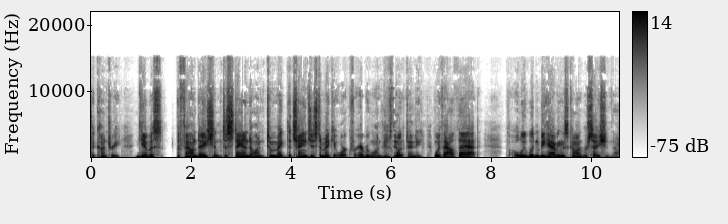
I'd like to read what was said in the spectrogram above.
the country give us the foundation to stand on to make the changes to make it work for everyone. Give us the opportunity. Without that, we wouldn't be having this conversation. No.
